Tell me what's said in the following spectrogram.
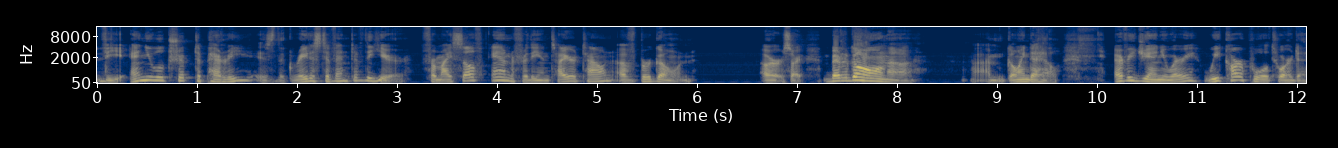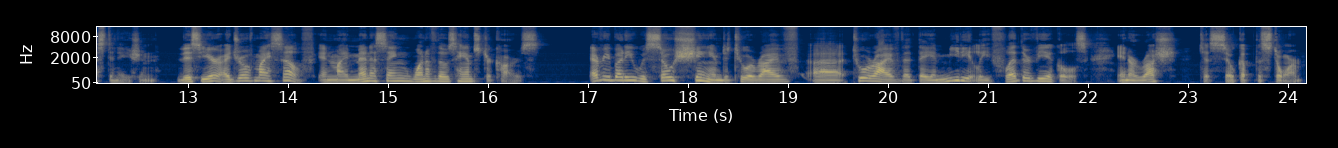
the annual trip to Paris is the greatest event of the year for myself and for the entire town of Bourgogne. Or, sorry, Bergona. I'm going to hell. Every January, we carpool to our destination. This year, I drove myself in my menacing one of those hamster cars. Everybody was so shamed to arrive uh, to arrive that they immediately fled their vehicles in a rush to soak up the storm.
